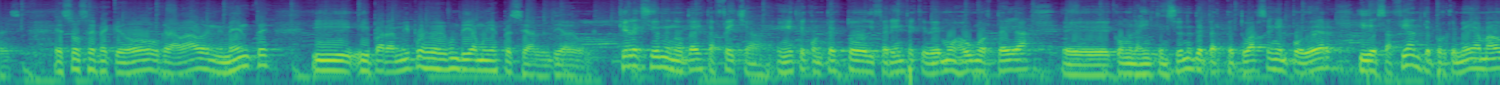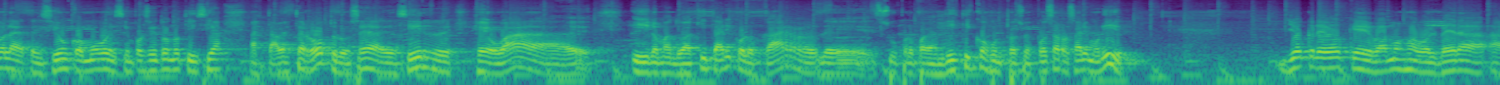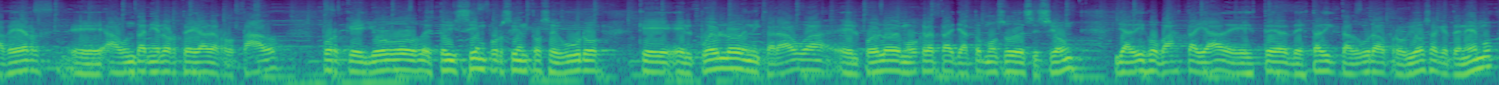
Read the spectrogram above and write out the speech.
Eso se me quedó grabado en mi mente y, para mí pues es un día muy especial el día de hoy. ¿Qué lecciones nos da esta fecha en este contexto diferente que vemos a un Ortega eh, con las intenciones de perpetuarse en el poder y desafiante? Porque me ha llamado la atención cómo en 100% Noticia estaba este rótulo, o sea, decir Jehová eh, y lo mandó a quitar y colocar eh, su propagandístico junto a su esposa Rosario Murillo. Yo creo que vamos a volver a, ver eh, a un Daniel Ortega derrotado, porque yo estoy 100% seguro que el pueblo de Nicaragua, el pueblo demócrata ya tomó su decisión, ya dijo basta ya de, este, de esta dictadura oprobiosa que tenemos.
